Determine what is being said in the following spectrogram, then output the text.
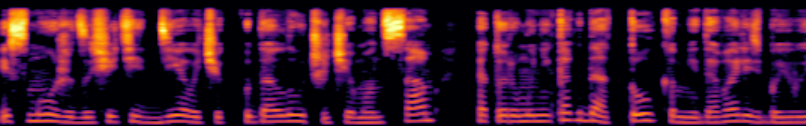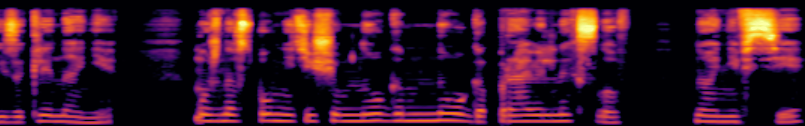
и сможет защитить девочек куда лучше, чем он сам, которому никогда толком не давались боевые заклинания. Можно вспомнить еще много-много правильных слов, но они все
